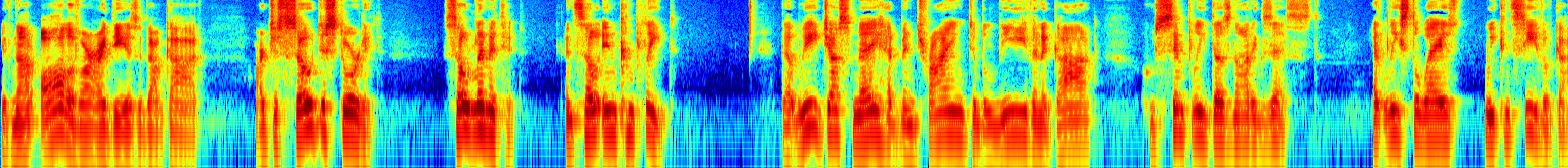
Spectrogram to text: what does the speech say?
if not all of our ideas about God, are just so distorted, so limited, and so incomplete that we just may have been trying to believe in a God who simply does not exist, at least the way we conceive of God.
